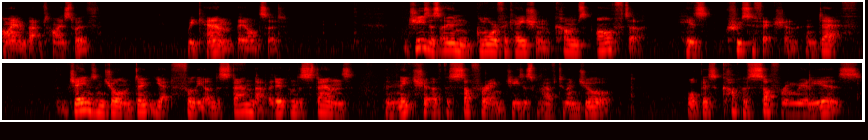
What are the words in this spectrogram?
I am baptized with? We can, they answered. Jesus' own glorification comes after his crucifixion and death. James and John don't yet fully understand that. They don't understand the nature of the suffering Jesus will have to endure, what this cup of suffering really is.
